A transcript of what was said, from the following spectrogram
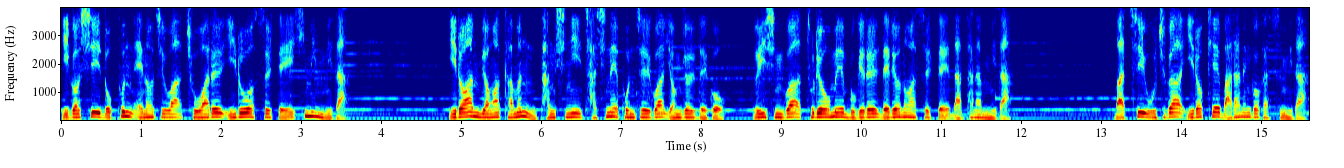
이것이 높은 에너지와 조화를 이루었을 때의 힘입니다. 이러한 명확함은 당신이 자신의 본질과 연결되고 의심과 두려움의 무게를 내려놓았을 때 나타납니다. 마치 우주가 이렇게 말하는 것 같습니다.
